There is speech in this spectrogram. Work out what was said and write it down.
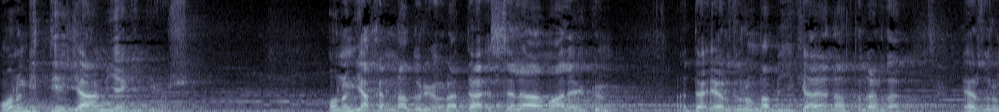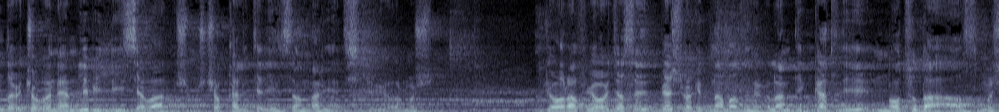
Onun gittiği camiye gidiyor. Onun yakınına duruyor. Hatta Esselamu Aleyküm Hatta Erzurum'da bir hikaye anlattılar da Erzurum'da çok önemli bir lise varmışmış. Çok kaliteli insanlar yetiştiriyormuş. Coğrafya hocası beş vakit namazını kılan dikkatli, notu da azmış.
